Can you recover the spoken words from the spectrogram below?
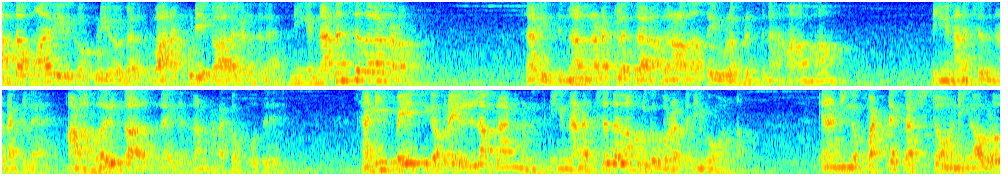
அந்த மாதிரி இருக்கக்கூடியவர்கள் வரக்கூடிய காலகட்டத்தில் நீங்கள் நினச்சதெல்லாம் நடக்கும். சார் இத்தனை நாள் நடக்கலை சார் அதனால தான் சார் இவ்வளோ பிரச்சனை. ஆமாம் நீங்கள் நினச்சது நடக்கலை. ஆனால் வருங்காலத்தில் இதெல்லாம் நடக்க போகுது. சனி பயிற்சிக்கு அப்புறம் எல்லாம் பிளான் பண்ணுங்கள் நீங்கள் நினச்சதெல்லாம் கொடுக்க போகிறார் சனி பகவான் தான். ஏன்னா நீங்கள் பட்ட கஷ்டம் நீங்கள் அவ்வளோ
